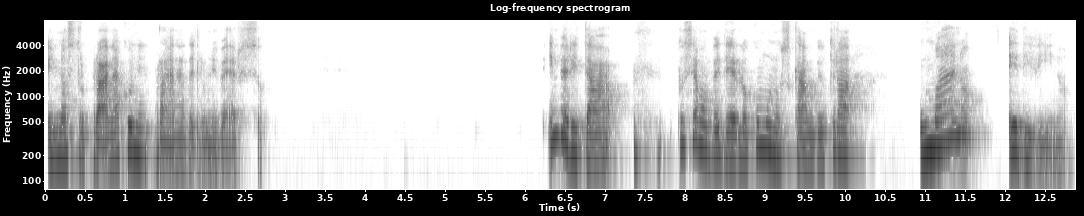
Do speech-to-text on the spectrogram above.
il nostro prana con il prana dell'universo. In verità possiamo vederlo come uno scambio tra umano e divino.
